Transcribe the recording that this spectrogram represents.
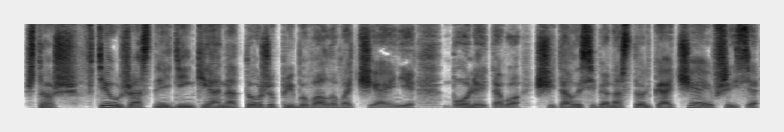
Что ж, в те ужасные деньки она тоже пребывала в отчаянии. Более того, считала себя настолько отчаявшейся,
